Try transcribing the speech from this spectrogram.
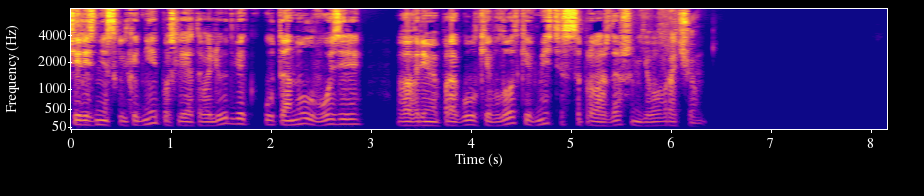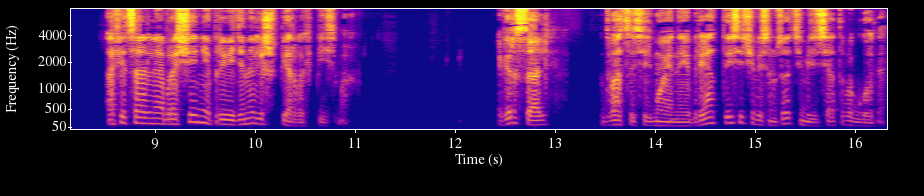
Через несколько дней после этого Людвиг утонул в озере во время прогулки в лодке вместе с сопровождавшим его врачом. Официальные обращения приведены лишь в первых письмах. Версаль, 27 ноября 1870 года.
